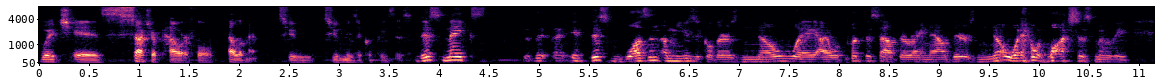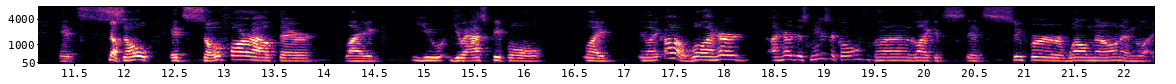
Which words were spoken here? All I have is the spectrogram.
which is such a powerful element to to musical pieces. This makes if this wasn't a musical, there's no way I will put this out there right now. There's no way I would watch this movie. It's No. so it's so far out there. Like you you ask people like you're like oh well I heard I heard this musical uh, like it's it's super well known and like,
